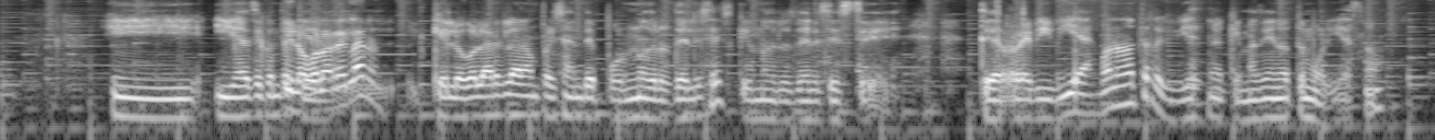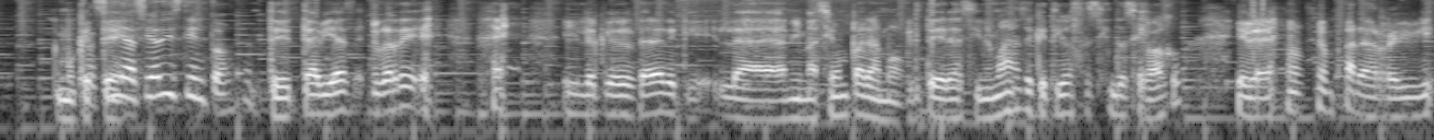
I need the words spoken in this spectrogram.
no. Y, y haz de cuenta Y luego que- lo arreglaron. Que luego lo arreglaron precisamente por uno de los DLCs, que uno de los DLCs te, te revivía. Bueno, no te revivía, sino que más bien no te morías, ¿no? Como que Así, te, hacía distinto. te, te habías, en lugar de, y lo que era de que la animación para moverte era así nomás, de que te ibas haciendo hacia abajo, y la animación para revivir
